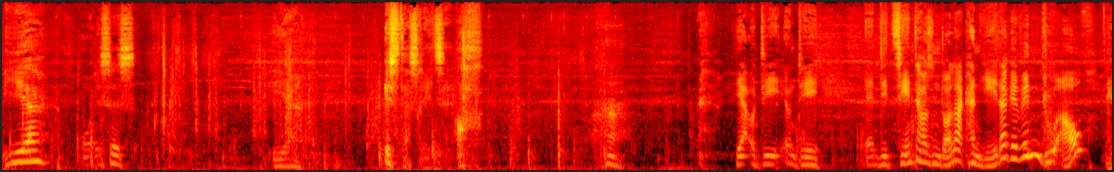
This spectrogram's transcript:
Hier, wo ist es? Hier ist das Rätsel. Ach, Ja, und die, und die, äh, die 10.000 Dollar kann jeder gewinnen? Du auch? Ja,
